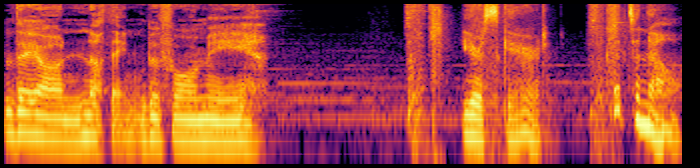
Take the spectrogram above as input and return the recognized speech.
They are nothing before me. You're scared. Good to know.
